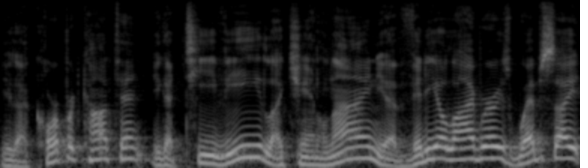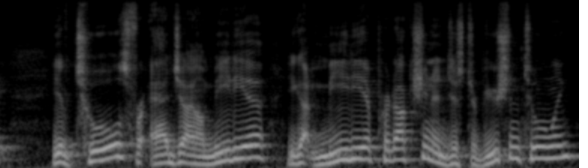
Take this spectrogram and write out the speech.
you got corporate content, you got TV like Channel 9, you have video libraries, website, you have tools for agile media, you got media production and distribution tooling.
